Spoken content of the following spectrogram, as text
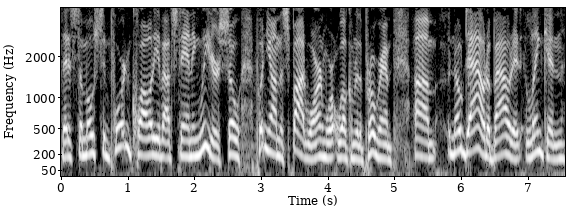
that it's the most important quality of outstanding leaders. So, putting you on the spot, Warren, welcome to the program. Um, no doubt about it, Lincoln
